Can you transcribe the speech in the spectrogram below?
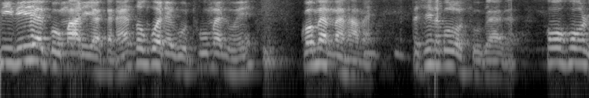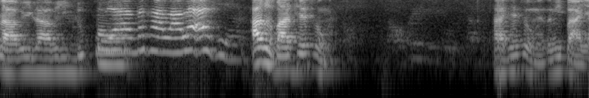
မိသေးတဲ့အကိုမတွေကကဏ္ဍသုံးဘွက်ထဲကိုထိုးမယ်ဆိုရင်ကောမတ်မှန်ထားမယ်တခြင်းတစ်ပုတ်လို့ဆိုပြရတယ်ဟောဟောလာပြီလာပြီလူသူပုံပြတခါလာလဲအရှင်အဲ့ဒါဘာချင်းဆုံးလဲဘာချင်းဆုံးလဲသမီးပါရ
